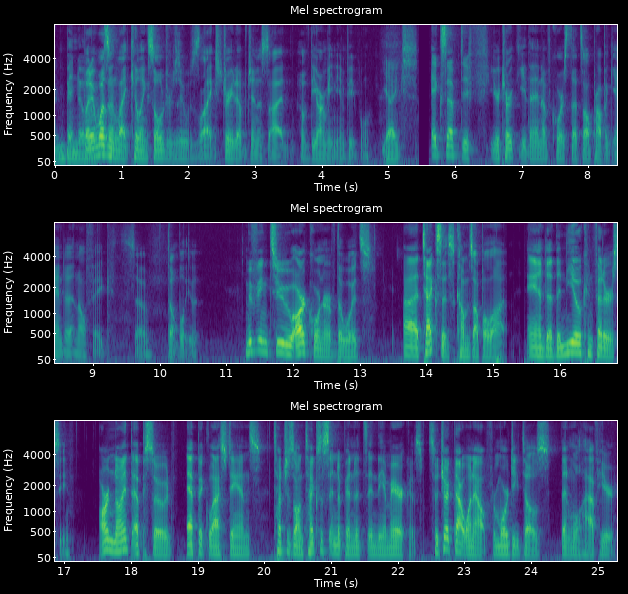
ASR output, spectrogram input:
bend over. But it wasn't like killing soldiers. It was like straight up genocide of the Armenian people. Yikes. Except if you're Turkey, then of course that's all propaganda and all fake. So don't believe it. Moving to our corner of the woods, uh, Texas comes up a lot, and uh, the Neo Confederacy. Our ninth episode, Epic Last Stands, touches on Texas independence in the Americas. So check that one out for more details than we'll have here.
